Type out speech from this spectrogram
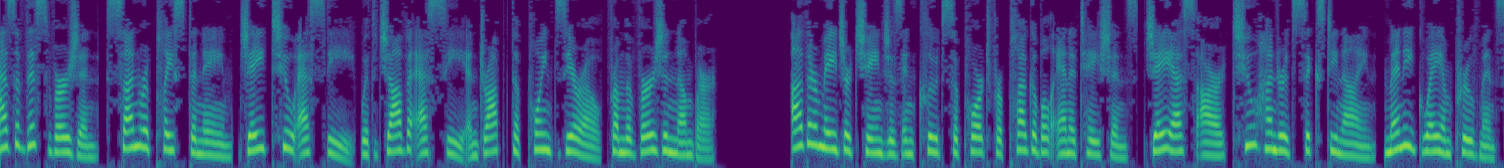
As of this version, Sun replaced the name J2SE with Java SE and dropped the .0 from the version number. Other major changes include support for pluggable annotations JSR 269, many GUI improvements,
